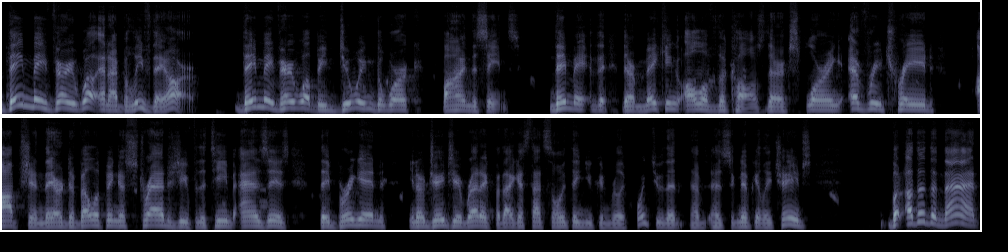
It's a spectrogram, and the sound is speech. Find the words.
they may very well, and I believe they are, they may very well be doing the work behind the scenes. They may they're making all of the calls. They're exploring every trade option. They are developing a strategy for the team as is. They bring in, you know, JJ Redick, but I guess that's the only thing you can really point to that have, has significantly changed. But other than that,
